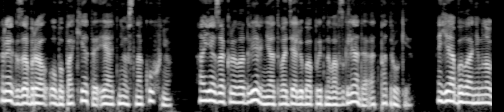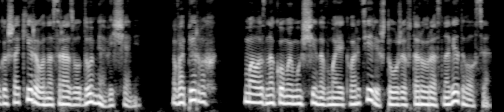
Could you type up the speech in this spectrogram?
Рэг забрал оба пакета и отнес на кухню, а я закрыла дверь, не отводя любопытного взгляда от подруги. Я была немного шокирована сразу двумя вещами. Во-первых, малознакомый мужчина в моей квартире, что уже второй раз наведывался,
